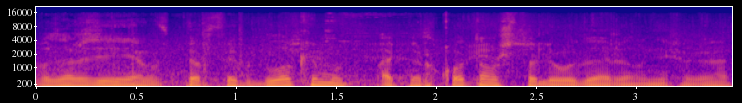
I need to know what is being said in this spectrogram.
Подожди, я в перфект блок ему апперкотом что ли ударил? Нифига.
